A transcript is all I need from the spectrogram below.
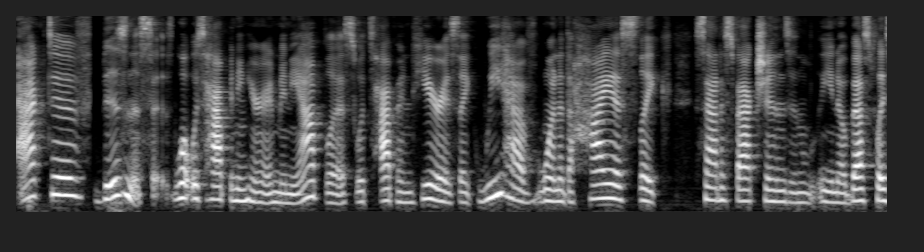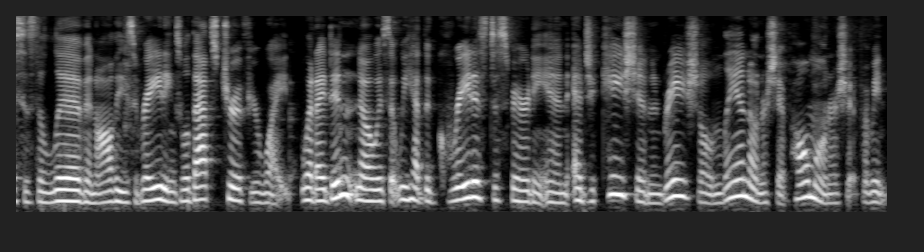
active businesses. What was happening here in minneapolis what's happened here is like we have one of the highest like satisfactions and you know best places to live and all these ratings. Well that's true if you're white. What i didn't know is that we had the greatest disparity in education and racial and land ownership home ownership. I mean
